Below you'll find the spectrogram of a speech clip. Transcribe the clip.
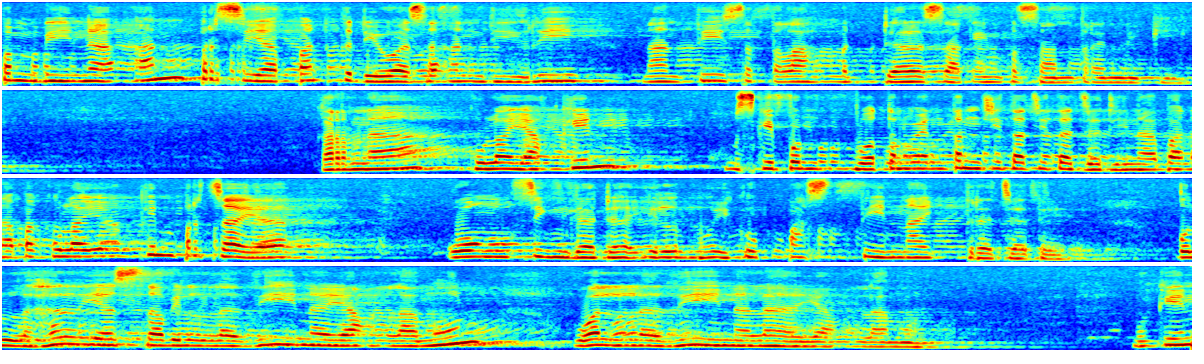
pembinaan persiapan kedewasaan diri nanti setelah medal saking pesantren niki. Karena kula yakin meskipun buatan wenten cita-cita jadi napa-napa kula yakin percaya wong sing gada ilmu iku pasti naik derajate. Qul hal yastawil ladzina ya'lamun wal ladzina la ya'lamun. Mungkin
